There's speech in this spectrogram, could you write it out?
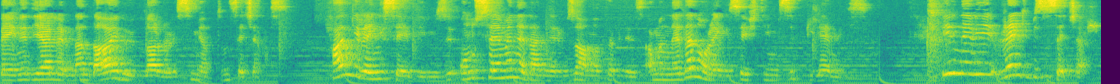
beyne diğerlerinden daha iyi duygularla resim yaptığını seçemez. Hangi rengi sevdiğimizi, onu sevme nedenlerimizi anlatabiliriz ama neden o rengi seçtiğimizi bilemeyiz. Bir nevi renk bizi seçer.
